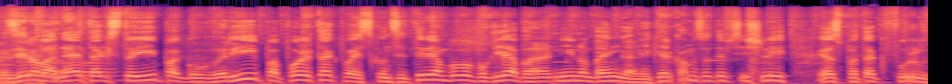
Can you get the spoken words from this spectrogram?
Oziroma, ne, tako stoji, pa govori, pa pol tako, pa je skoncentriran, bo pa pogleda, pa ni nobenega, ker kam so te vsi šli, jaz pa tako ful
